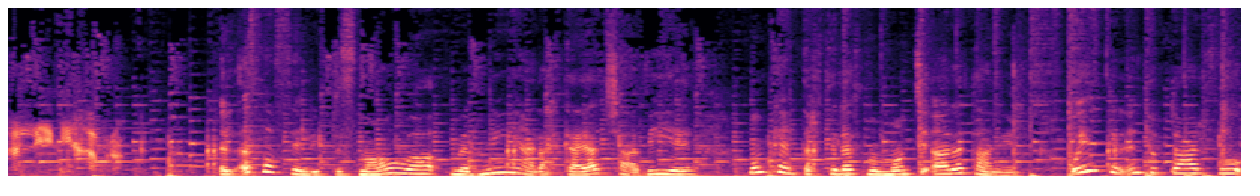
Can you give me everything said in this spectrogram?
خليني خبرك. القصص اللي بتسمعوها مبنية على حكايات شعبية ممكن تختلف من منطقة لتانية ويمكن انتو بتعرفوا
